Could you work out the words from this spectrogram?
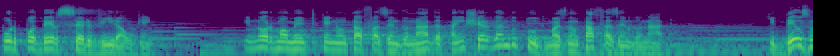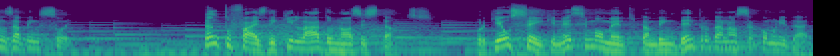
por poder servir alguém. E normalmente quem não está fazendo nada está enxergando tudo, mas não está fazendo nada. Que Deus nos abençoe. Tanto faz de que lado nós estamos, porque eu sei que nesse momento também dentro da nossa comunidade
